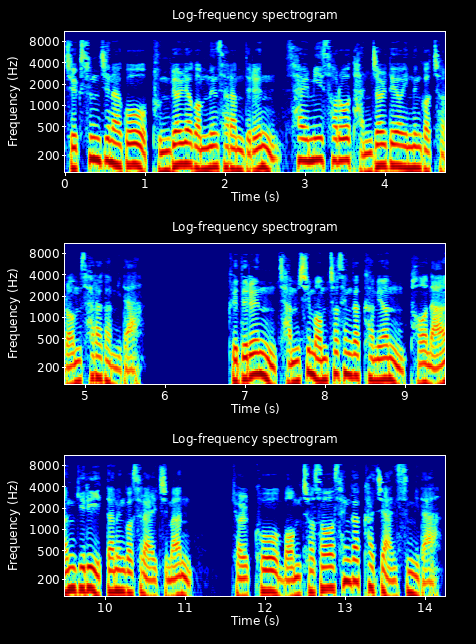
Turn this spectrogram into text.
즉 순진하고 분별력 없는 사람들은 삶이 서로 단절되어 있는 것처럼 살아갑니다. 그들은 잠시 멈춰 생각하면 더 나은 길이 있다는 것을 알지만 결코 멈춰서 생각하지 않습니다.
